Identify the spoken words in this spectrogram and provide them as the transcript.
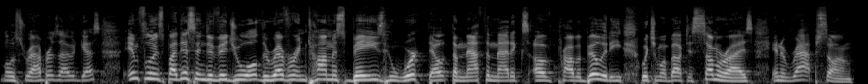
most rappers, I would guess, influenced by this individual, the Reverend Thomas Bayes, who worked out the mathematics of probability, which I'm about to summarize in a rap song.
